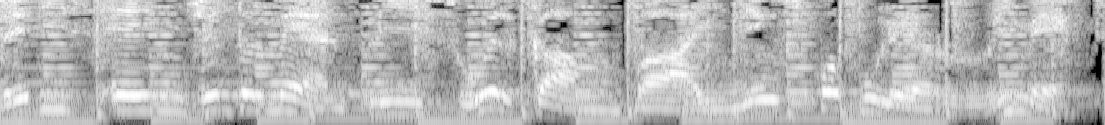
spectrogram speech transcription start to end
Ladies and gentlemen, please welcome by News Popular Remix.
